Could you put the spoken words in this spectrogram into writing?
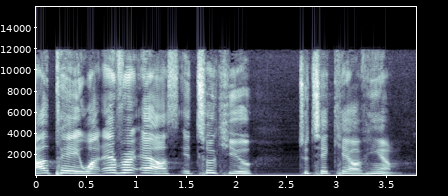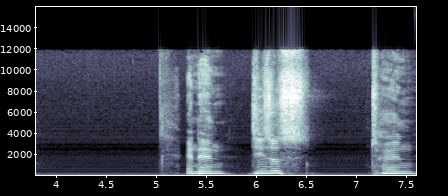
I'll pay whatever else it took you to take care of him. And then Jesus turned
